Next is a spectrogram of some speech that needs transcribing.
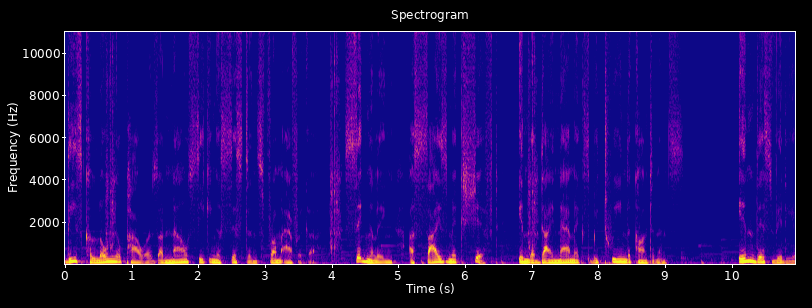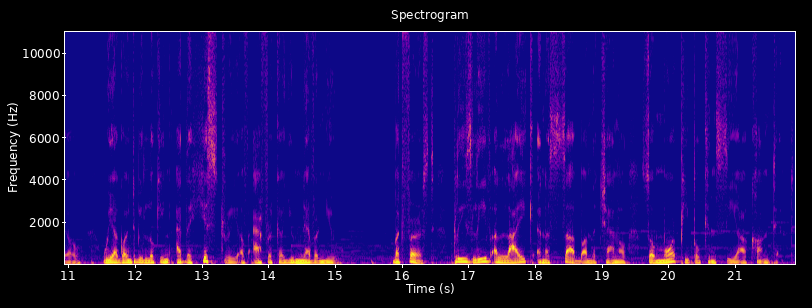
these colonial powers are now seeking assistance from Africa, signaling a seismic shift in the dynamics between the continents. In this video, we are going to be looking at the history of Africa you never knew. But first, please leave a like and a sub on the channel so more people can see our content.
